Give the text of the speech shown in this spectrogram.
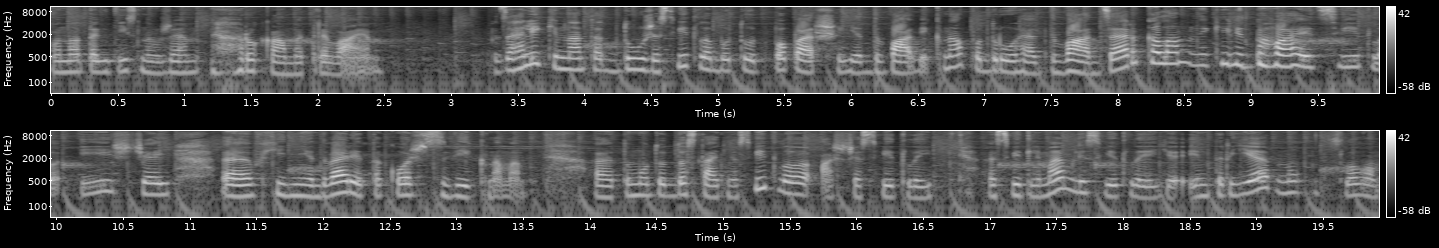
воно так дійсно вже роками триває. Взагалі кімната дуже світла, бо тут, по-перше, є два вікна, по-друге, два дзеркала, які відбивають світло, і ще й е, вхідні двері також з вікнами. Е, тому тут достатньо світло, а ще світлий, е, світлі меблі, світлий інтер'єр. Ну, словом,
